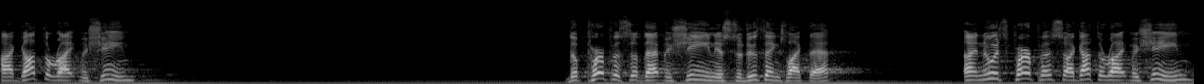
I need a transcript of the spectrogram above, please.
I got the right machine. The purpose of that machine is to do things like that. I knew its purpose, I got the right machine,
